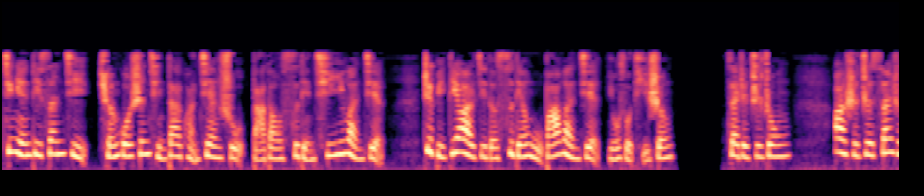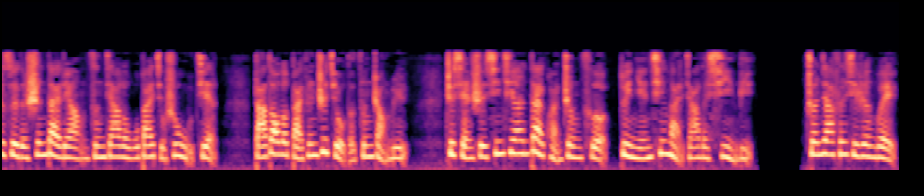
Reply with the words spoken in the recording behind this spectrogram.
今年第三季全国申请贷款件数达到四点七一万件，这比第二季的四点五八万件有所提升。在这之中，二十至三十岁的申贷量增加了五百九十五件，达到了百分之九的增长率，这显示新青安贷款政策对年轻买家的吸引力。专家分析认为，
